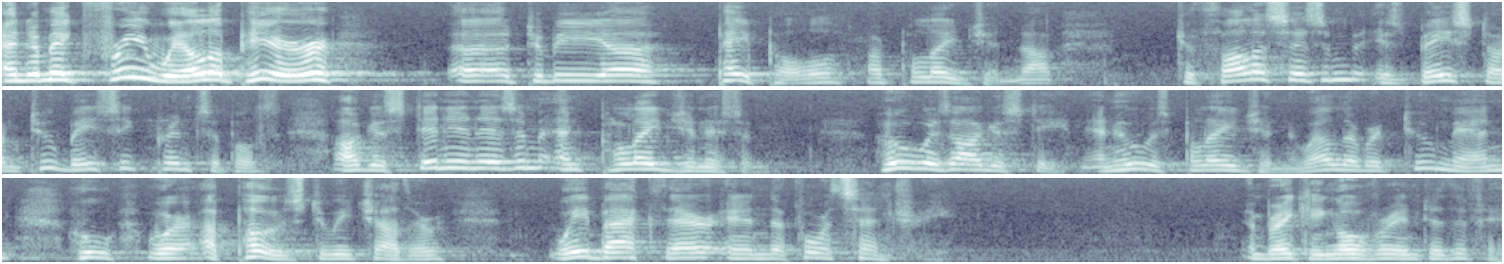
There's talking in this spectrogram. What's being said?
and to make free will appear uh, to be uh, papal or Pelagian. Now, Catholicism is based on two basic principles Augustinianism and Pelagianism. Who was Augustine and who was Pelagian? Well, there were two men who were opposed to each other way back there in the fourth century and breaking over into the fifth.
